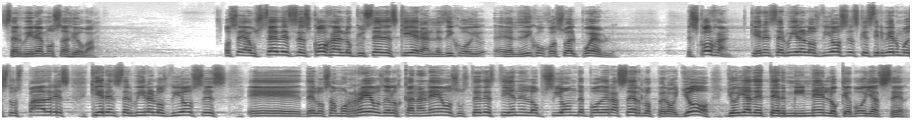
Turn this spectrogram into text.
serviremos a Jehová. O sea, ustedes escojan lo que ustedes quieran, les dijo, eh, dijo Josué al pueblo. Escojan, quieren servir a los dioses que sirvieron vuestros padres, quieren servir a los dioses eh, de los amorreos, de los cananeos, ustedes tienen la opción de poder hacerlo, pero yo, yo ya determiné lo que voy a hacer.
